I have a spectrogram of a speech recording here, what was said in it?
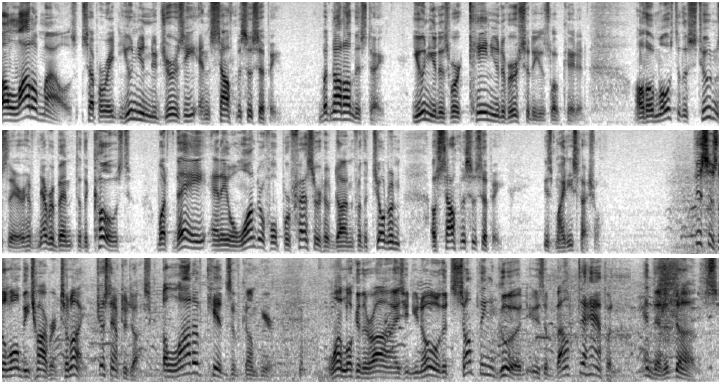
A lot of miles separate Union, New Jersey and South Mississippi, but not on this day. Union is where Kean University is located. Although most of the students there have never been to the coast, what they and a wonderful professor have done for the children of South Mississippi is mighty special. This is the Long Beach Harbor tonight, just after dusk. A lot of kids have come here. One look in their eyes, and you know that something good is about to happen, and then it does.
